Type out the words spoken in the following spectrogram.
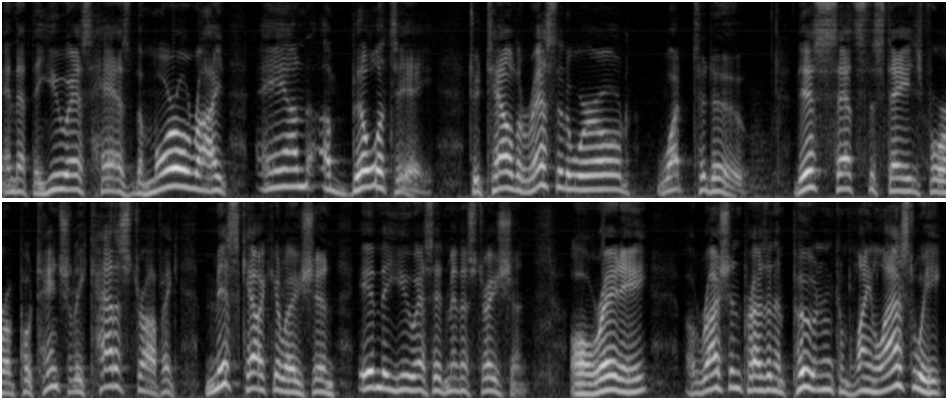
and that the U.S. has the moral right and ability to tell the rest of the world what to do. This sets the stage for a potentially catastrophic miscalculation in the U.S. administration. Already, Russian President Putin complained last week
